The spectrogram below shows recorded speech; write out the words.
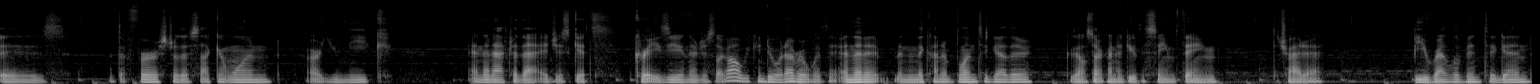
Is like the first or the second one are unique, and then after that it just gets crazy, and they're just like, oh, we can do whatever with it, and then it and then they kind of blend together because they all start kind of do the same thing to try to be relevant again.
